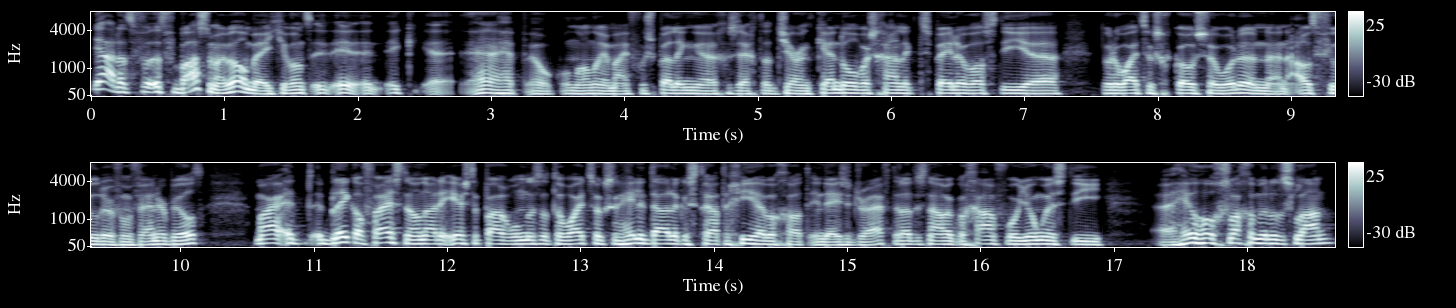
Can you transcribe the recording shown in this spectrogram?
Ja, dat, dat verbaasde mij wel een beetje. Want ik, ik- ik eh, heb ook onder andere in mijn voorspelling eh, gezegd dat Jaron Kendall waarschijnlijk de speler was die eh, door de White Sox gekozen zou worden. Een, outfielder van Vanderbilt. Maar het, het bleek al vrij snel na de eerste paar rondes dat de White Sox een hele duidelijke strategie hebben gehad in deze draft. En dat is namelijk, we gaan voor jongens die eh, heel hoog slaggemiddelde slaan,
